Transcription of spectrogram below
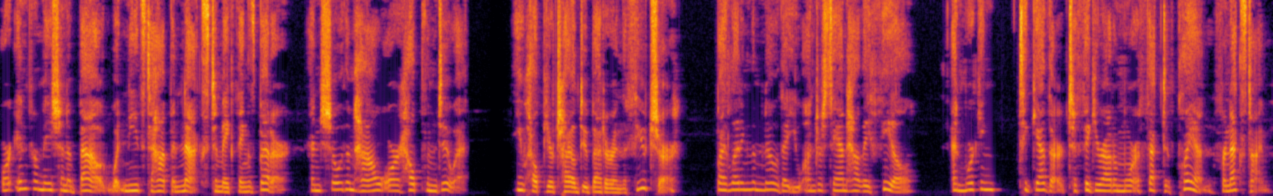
or information about what needs to happen next to make things better and show them how or help them do it. You help your child do better in the future by letting them know that you understand how they feel and working together to figure out a more effective plan for next time.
